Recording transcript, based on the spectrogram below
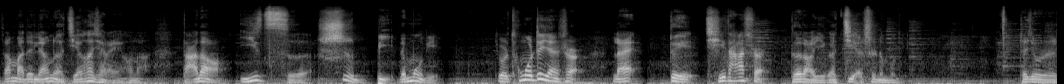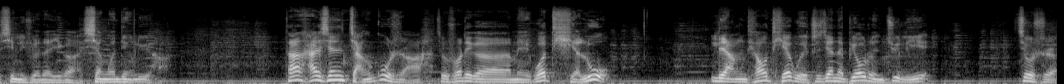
咱把这两者结合起来以后呢，达到以此示彼的目的，就是通过这件事儿来对其他事儿得到一个解释的目的。这就是心理学的一个相关定律哈。咱还是先讲个故事啊，就是说这个美国铁路两条铁轨之间的标准距离，就是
